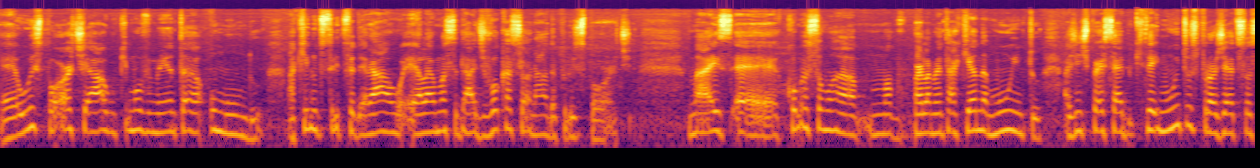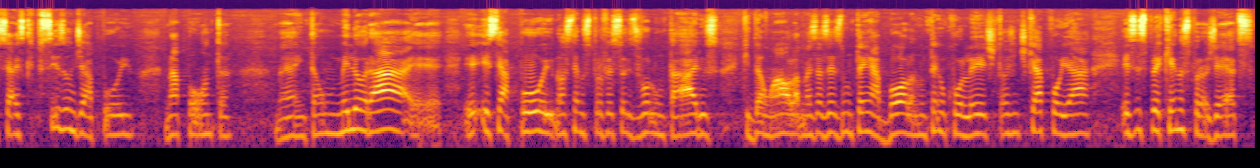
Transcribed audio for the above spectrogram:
é, o esporte é algo que movimenta o mundo. Aqui no Distrito Distrito Federal, ela é uma cidade vocacionada para o esporte. Mas, é, como eu sou uma, uma, parlamentar que anda muito, a gente percebe que tem muitos projetos sociais que precisam de apoio na ponta. Né? Então, melhorar é, esse apoio. Nós temos professores voluntários que dão aula, mas às vezes não tem a bola, não tem o colete. Então, a gente quer apoiar esses pequenos projetos.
